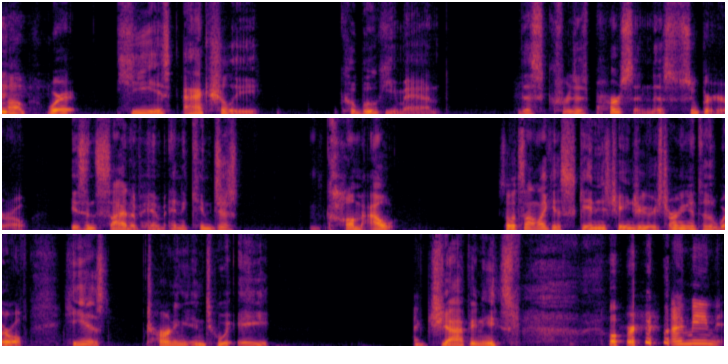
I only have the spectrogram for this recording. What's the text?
um, where he is actually Kabuki Man. This this person, this superhero, is inside of him and can just come out. So it's not like his skin is changing or he's turning into the werewolf. He is turning into a Japanese. I mean,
